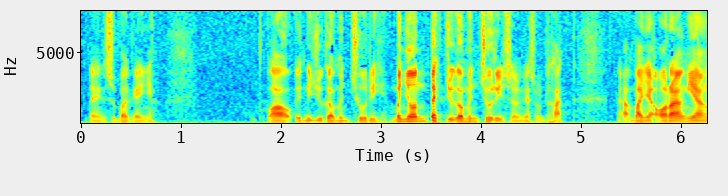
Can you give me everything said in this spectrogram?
dan sebagainya. Wow ini juga mencuri. Menyontek juga mencuri saudara Tuhan. Ya, banyak orang yang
